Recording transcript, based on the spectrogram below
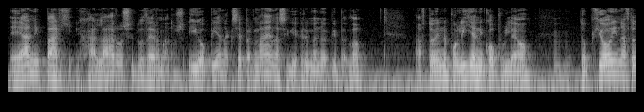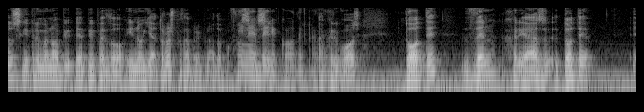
Εάν υπάρχει χαλάρωση του δέρματος η οποία να ξεπερνά ένα συγκεκριμένο επίπεδο, αυτό είναι πολύ γενικό που λέω, το ποιο είναι αυτό το συγκεκριμένο επίπεδο είναι ο γιατρός που θα πρέπει να το αποφασίσει. Είναι εμπειρικό δηλαδή. Ακριβώς. Τότε δεν χρειάζεται, τότε ε,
